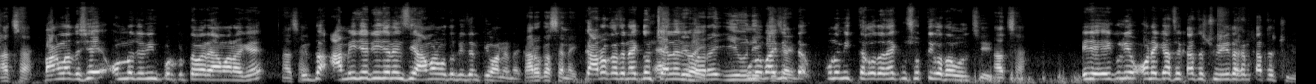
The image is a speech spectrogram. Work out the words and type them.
আচ্ছা। বাংলাদেশে অন্যজন ইম্পোর্ট করতে পারে আমার আগে আচ্ছা। কিন্তু আমি যে ডিজাইন এনেছি আমার মতো ডিজাইন কেউ আনে নাই। কারও কাছে নাই। কারও কাছে না একদম চ্যালেঞ্জ ভাই। কোনো মিথ্যা কথা না একদম সত্যি কথা বলছি। আচ্ছা। এই যে এগুলি অনেকে আছে কাঁচের চুরি দেখেন কাঁচের চুরি।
